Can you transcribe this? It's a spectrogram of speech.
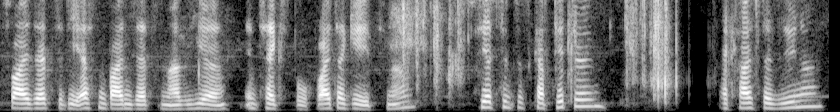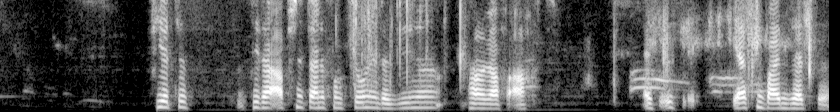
zwei Sätze, die ersten beiden Sätze, also hier im Textbuch. Weiter geht's. Ne? 14. Kapitel, der Kreis der Sühne. Viertes, vierter Abschnitt, deine Funktion in der Sühne, Paragraph 8. Es ist, ersten beiden Sätze,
